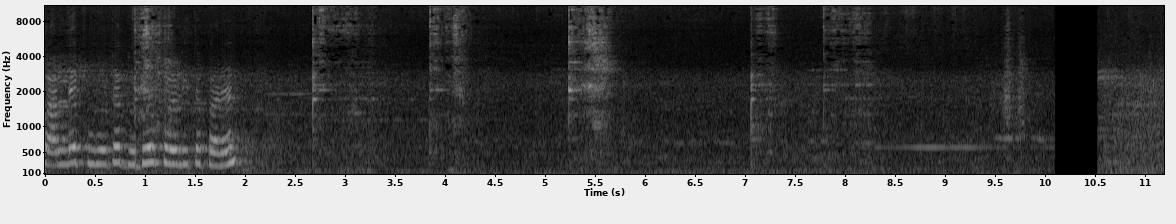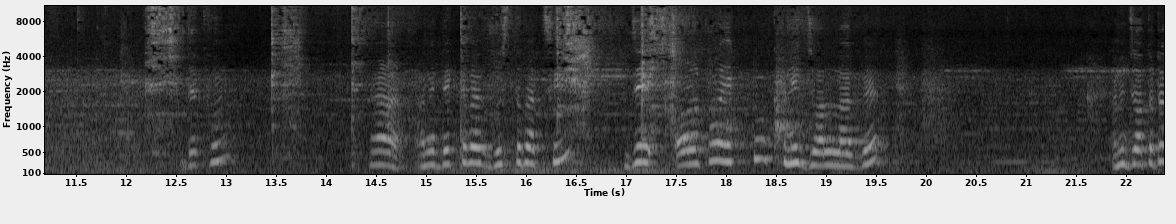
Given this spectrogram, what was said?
পারলে পুরোটা দুধেও করে নিতে পারেন। দেখুন হ্যাঁ আমি দেখতে বুঝতে পারছি যে অল্প একটুখানি জল লাগবে। আমি যতটা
